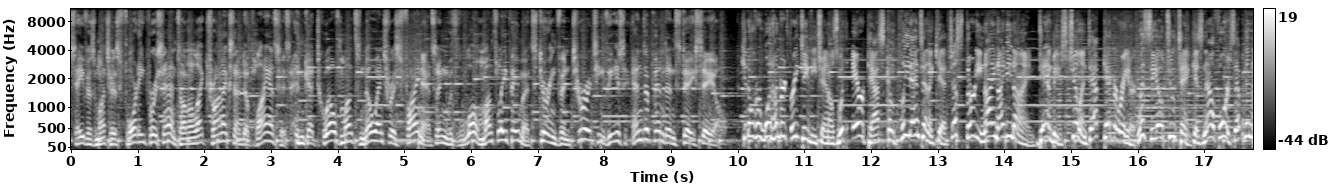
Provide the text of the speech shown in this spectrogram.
Save as much as 40% on electronics and appliances and get 12 months no interest financing with low monthly payments during Ventura TV's Independence Day sale. Get over 100 free TV channels with Aircast Complete Antenna Kit, just $39.99. Danby's Chill and Tap Kegerator with CO2 tank is now $4.79.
